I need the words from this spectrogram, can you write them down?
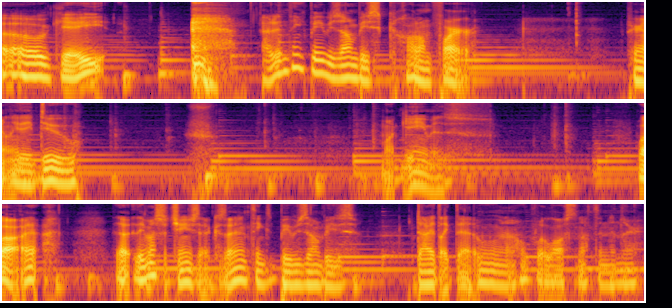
Okay. I didn't think baby zombies caught on fire. Apparently they do. My game is... Wow, I, that, they must have changed that because I didn't think baby zombies died like that. Oh, and I hope I lost nothing in there.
